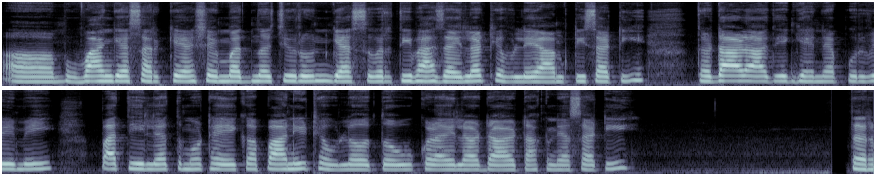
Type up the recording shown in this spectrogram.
वांग्यासारखे असे मधनं चिरून गॅसवरती भाजायला ठेवले आमटीसाठी. तर डाळ आधी घेण्यापूर्वी मी पातेल्यात मोठ्या एका पाणी ठेवलं होतं उकळायला डाळ टाकण्यासाठी. तर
